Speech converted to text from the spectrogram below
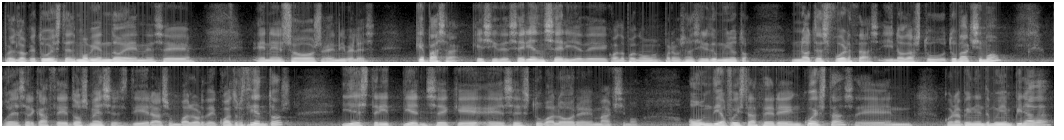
pues lo que tú estés moviendo en, ese, en esos eh, niveles. ¿Qué pasa? Que si de serie en serie, de cuando ponemos una serie de un minuto, no te esfuerzas y no das tu, máximo, puede ser que hace dos meses dieras un valor de 400 y Street piense que ese es tu valor eh, máximo. O un día fuiste a hacer encuestas con una pendiente muy empinada,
